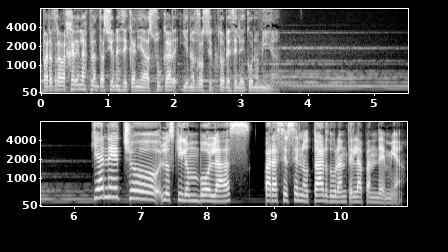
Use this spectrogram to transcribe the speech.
para trabajar en las plantaciones de caña de azúcar y en otros sectores de la economía. ¿Qué han hecho los quilombolas para hacerse notar durante la pandemia?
